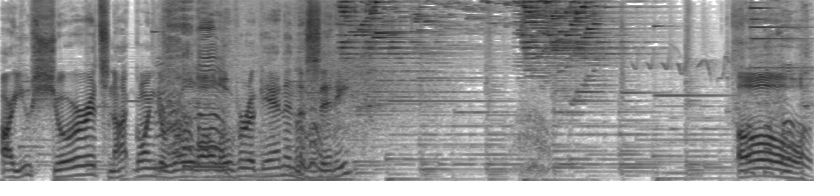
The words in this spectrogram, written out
are you sure it's not going to roll all over again in the city? Oh.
